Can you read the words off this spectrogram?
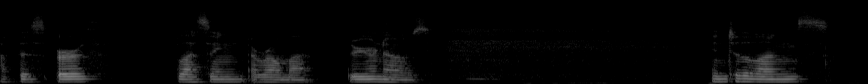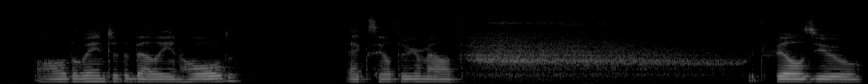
of this earth blessing aroma through your nose into the lungs, all the way into the belly, and hold. Exhale through your mouth. It fills you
